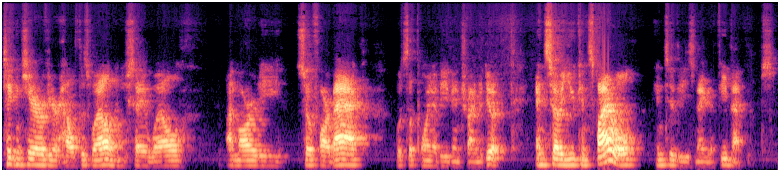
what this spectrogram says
taking care of your health as well. And you say, well, I'm already so far back. What's the point of even trying to do it? And so you can spiral into these negative feedback loops.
